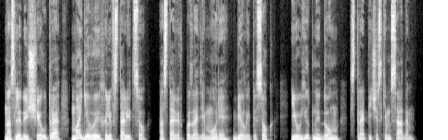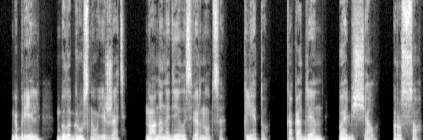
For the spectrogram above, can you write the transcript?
На следующее утро маги выехали в столицу, оставив позади море, белый песок и уютный дом с тропическим садом. Габриэль было грустно уезжать, но она надеялась вернуться, к лету, как Адриан пообещал Руссо.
